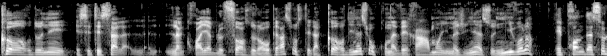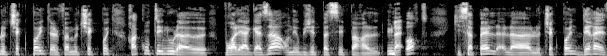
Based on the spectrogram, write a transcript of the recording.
coordonner, et c'était ça l'incroyable force de leur opération, c'était la coordination qu'on avait rarement imaginé à ce niveau-là et prendre d'assaut le checkpoint, le fameux checkpoint. Racontez-nous là, euh, pour aller à Gaza, on est obligé de passer par une bah. porte qui s'appelle le checkpoint d'Erez.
